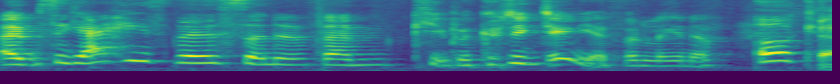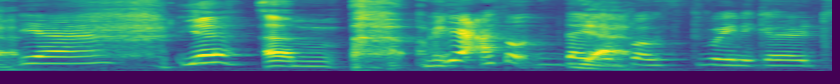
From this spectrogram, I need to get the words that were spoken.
yeah. Um, so yeah, he's the son of um, Cuba Gooding Junior. Funnily enough, Okay. yeah, Yeah. Um. I mean. yeah. I thought they Yeah. were both really good.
